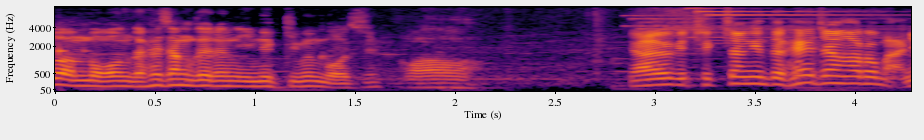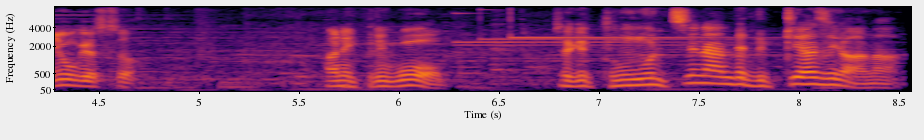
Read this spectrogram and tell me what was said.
술도 안 먹었는데 해장되는 이 느낌은 뭐지? 와. 야 여기 직장인들 해장하러 많이 오겠어. 아니 그리고 되게 국물 진한데 느끼하지가 않아.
